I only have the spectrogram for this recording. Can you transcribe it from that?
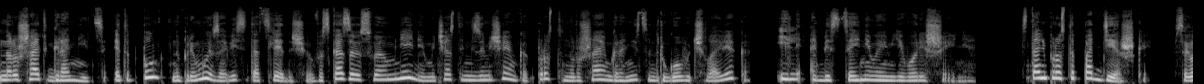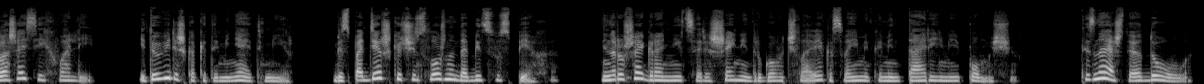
нарушать границы. Этот пункт напрямую зависит от следующего. Высказывая свое мнение, мы часто не замечаем, как просто нарушаем границы другого человека или обесцениваем его решение. Стань просто поддержкой, соглашайся и хвали. И ты увидишь, как это меняет мир. Без поддержки очень сложно добиться успеха. Не нарушай границы решений другого человека своими комментариями и помощью. Ты знаешь, что я доула.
